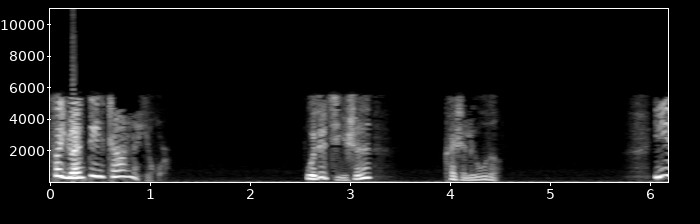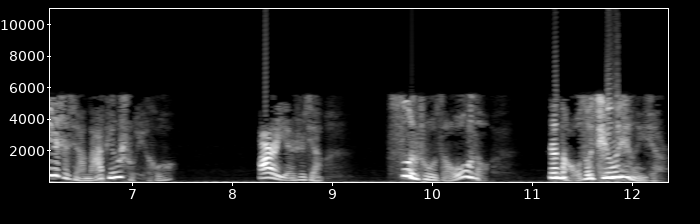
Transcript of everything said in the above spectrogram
在原地站了一会儿，我就起身开始溜达。一是想拿瓶水喝，二也是想四处走走，让脑子清醒一下。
